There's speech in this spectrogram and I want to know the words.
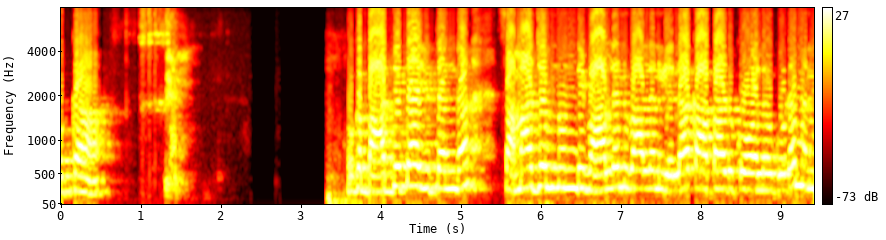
ఒక ఒక బాధ్యతాయుతంగా సమాజం నుండి వాళ్ళని వాళ్ళను ఎలా కాపాడుకోవాలో కూడా మనం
